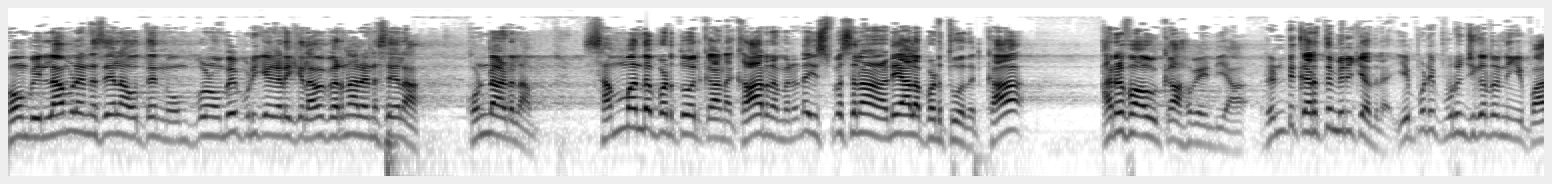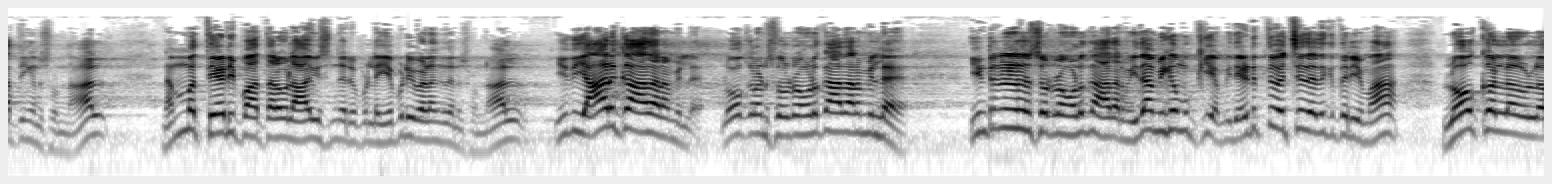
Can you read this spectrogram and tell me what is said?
நோன்பு இல்லாமல் என்ன செய்யலாம்? ஒருத்தன் நோன்பு நோம்பே பிடிக்க கிடைக்கலாம பெருநாள் என்ன செய்யலாம்? கொண்டாடலாம். சம்பந்தப்படுத்துவதற்கான காரணம் என்னென்னா ஸ்பெஷலாக அடையாளப்படுத்துவதற்கா? அரபாவுக்காக வேண்டியா? ரெண்டு கருத்தும் இருக்குது அதில். எப்படி புரிஞ்சுக்கிறத நீங்கள் பார்த்தீங்கன்னு சொன்னால் நம்ம தேடி பார்த்த அளவில் ஆய்வு செஞ்ச பிள்ளை எப்படி விளங்குதுன்னு சொன்னால் இது யாருக்கும் ஆதாரம் இல்லை. லோக்கல்னு சொல்கிறவங்களுக்கும் ஆதாரம் இல்லை. இன்டர்நேஷனல் சொல்கிறவங்களுக்கும் ஆதாரம். இதான் மிக முக்கியம். இது எடுத்து வச்சது எதுக்கு தெரியுமா? லோக்கலில் உள்ள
